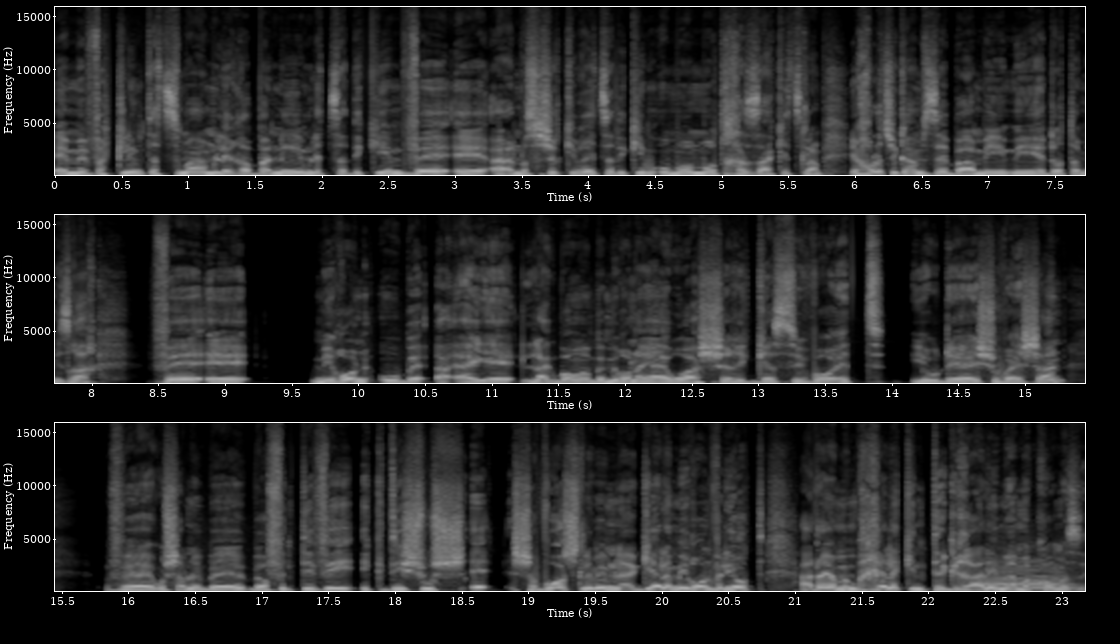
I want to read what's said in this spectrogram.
הם מבטלים את עצמם לרבנים, לצדיקים, והנושא של קברי צדיקים הוא מאוד מאוד חזק אצלם. יכול להיות שגם זה בא מ- מעדות המזרח, ומירון הוא, ב- ל"ג בעומר במירון היה אירוע שריכז סביבו את יהודי היישוב הישן. והירושלמים באופן טבעי הקדישו ש- אה, שבועות שלמים להגיע למירון ולהיות, עד היום הם חלק אינטגרלי מהמקום הזה.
